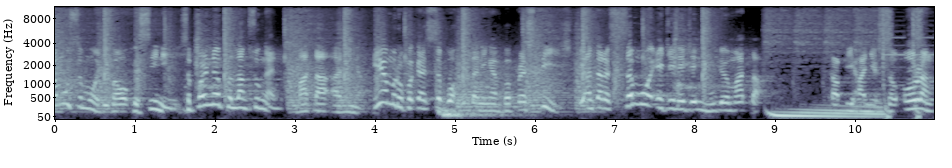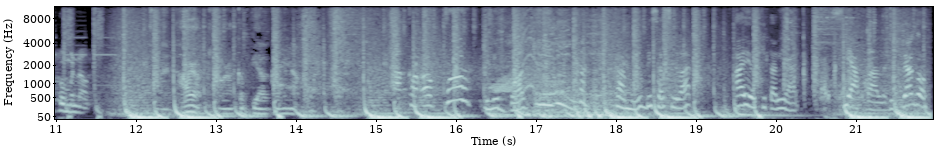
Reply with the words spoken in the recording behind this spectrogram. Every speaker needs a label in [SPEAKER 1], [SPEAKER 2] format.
[SPEAKER 1] kamu semua dibawa ke sini sempurna pelangsungan Mata Arena. Ia merupakan sebuah pertandingan berprestij di antara semua ejen-ejen muda Mata. Tapi hanya seorang pemenang.
[SPEAKER 2] Jangan harap orang kepia akan menang.
[SPEAKER 3] Akak apa? Ini bagi ni. Kamu bisa silat? Ayo kita lihat siapa lebih jago.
